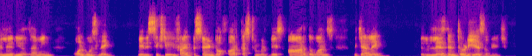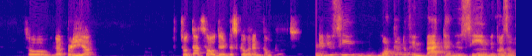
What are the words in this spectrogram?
millennials. I mean almost like maybe 65% of our customer base are the ones which are like less than 30 years of age. So they're pretty young. So that's how they discover and come to us. Did you see what kind of impact have you seen because of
